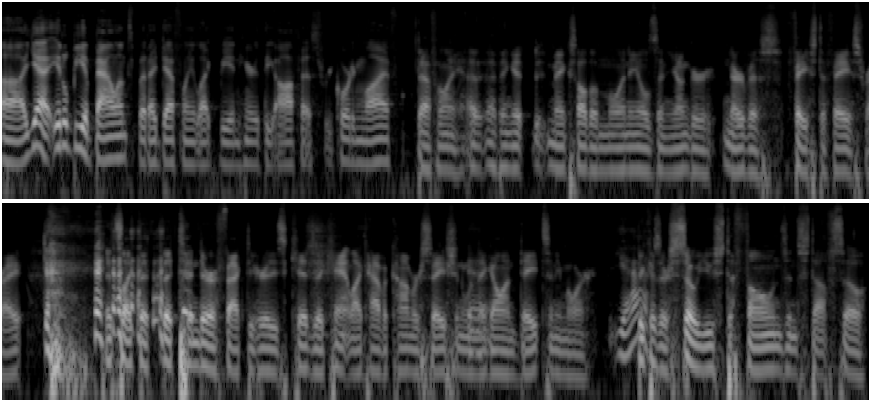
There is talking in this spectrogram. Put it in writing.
uh, yeah, it'll be a balance, but I definitely like being here at the office recording live. Definitely. I, I think it, it makes all the millennials and younger nervous face to face, right? it's like the, the Tinder effect. You hear these kids, they can't like have a conversation when they go on dates anymore. Yeah. Because they're so used to phones and stuff. So,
